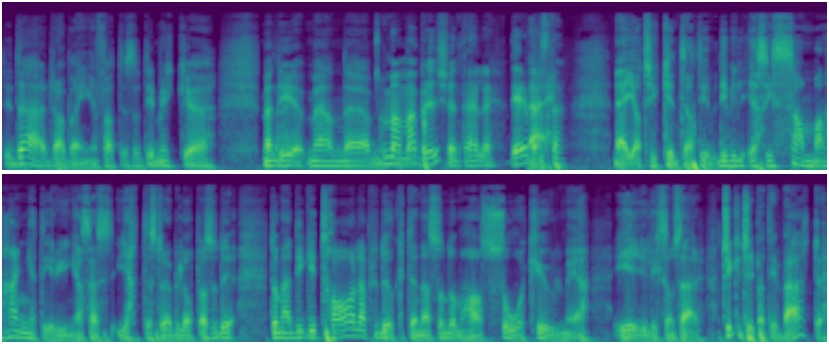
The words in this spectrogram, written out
Det där drabbar ingen fattig så det är mycket... Men det men... ehm, Mamma bryr sig inte heller, det är det bästa. Nej. Nej, jag tycker inte att det, det väl, alltså I sammanhanget är det ju inga så jättestora belopp. Alltså det, de här digitala produkterna som de har så kul med är ju liksom så här, jag tycker typ att det är värt det.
